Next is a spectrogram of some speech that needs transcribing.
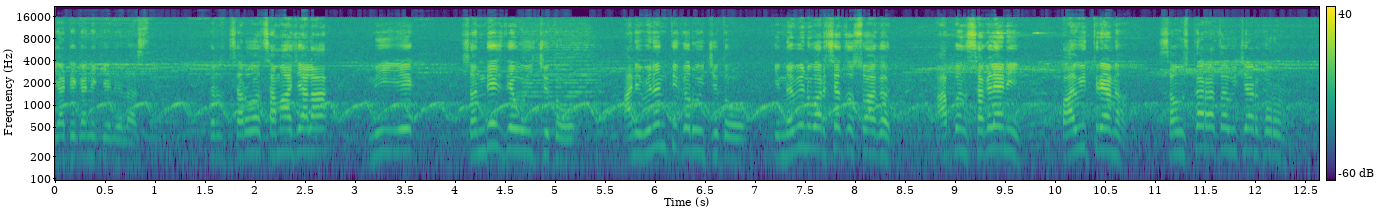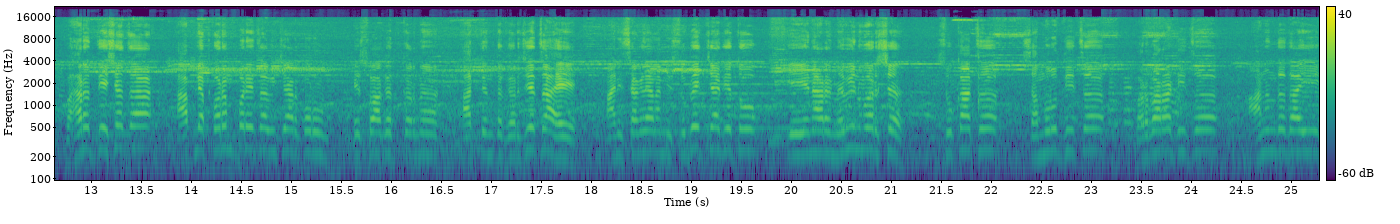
या ठिकाणी केलेलं असतं. तर सर्व समाजाला मी एक संदेश देऊ इच्छितो आणि विनंती करू इच्छितो की नवीन वर्षाचं स्वागत आपण सगळ्यांनी पावित्र्यानं संस्काराचा विचार करून भारत देशाचा आपल्या परंपरेचा विचार करून हे स्वागत करणं अत्यंत गरजेचं आहे. आणि सगळ्याला मी शुभेच्छा देतो की येणारं नवीन वर्ष सुखाचं समृद्धीचं भरभराटीचं आनंददायी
